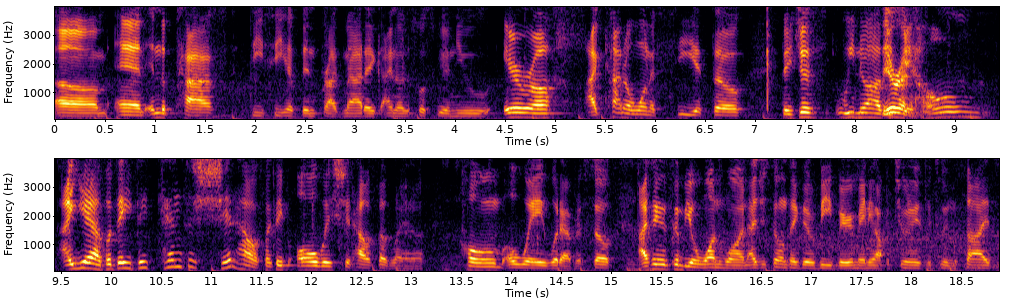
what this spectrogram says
Um, and in the past, DC have been pragmatic. I know there's supposed to be a new era. I kind of want to see it though. They just we know how They're at home. Uh, yeah, but they, they tend to shithouse. Like they've always shithoused Atlanta. Home, away, whatever. So I think it's going to be a 1 1. I just don't think there will be very many opportunities between the sides.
